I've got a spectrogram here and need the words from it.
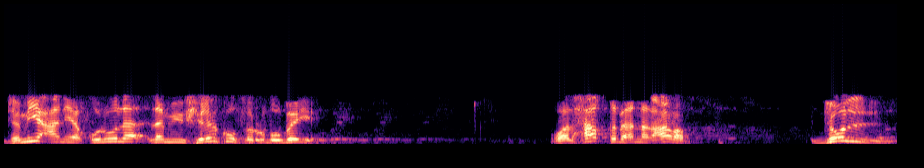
جميعا يقولون لم يشركوا في الربوبية. والحق بأن العرب جل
